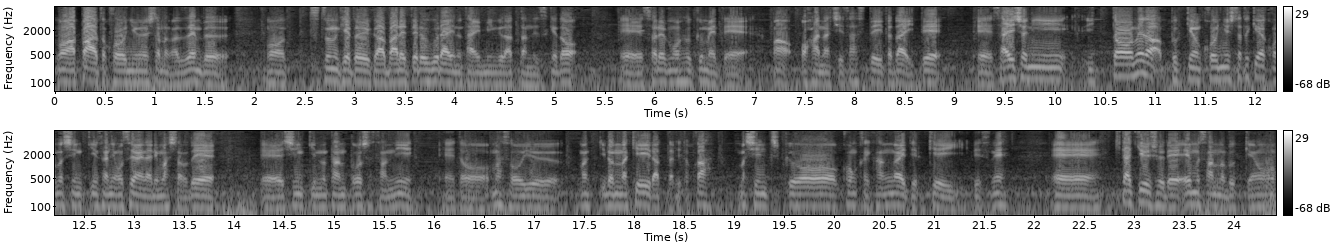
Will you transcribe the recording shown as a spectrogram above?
もうアパート購入したのが全部もう筒抜けというかバレてるぐらいのタイミングだったんですけど、えー、それも含めて、まあ、お話しさせていただいて、えー、最初に1棟目の物件を購入した時はこの新金さんにお世話になりましたので、えー、新金の担当者さんに、えーとまあ、そういう、まあ、いろんな経緯だったりとか、まあ、新築を今回考えている経緯ですね、えー、北九州で M さんの物件を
